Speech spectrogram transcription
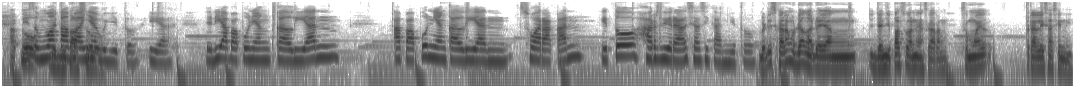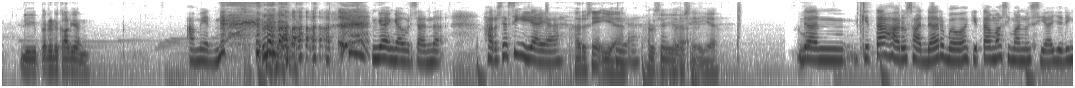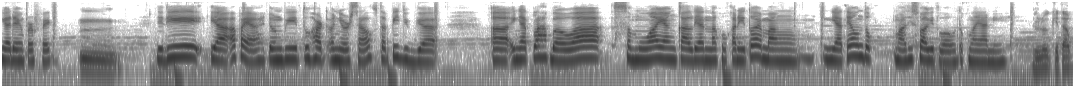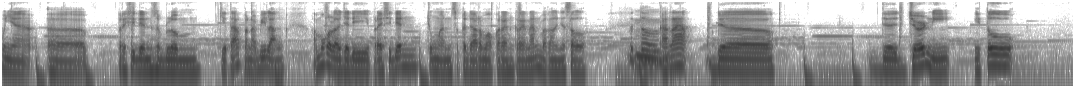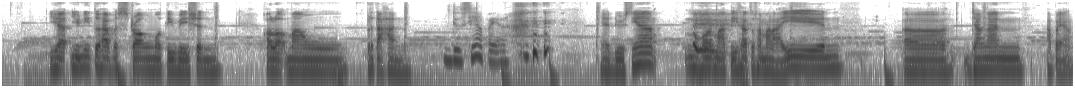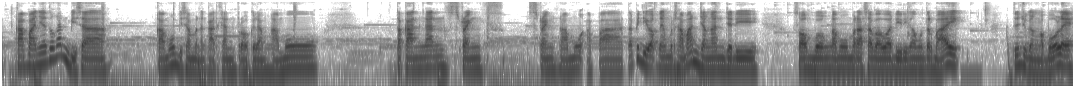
Satu, di semua kampanye palsu. begitu iya jadi apa pun yang kalian apa pun yang kalian suarakan itu harus direalisasikan gitu Berarti sekarang udah nggak ada yang janji palsu kan yang sekarang? Semuanya terrealisasi nih di periode kalian. amin nggak nggak bercanda harusnya sih iya ya Harusnya iya. iya Harusnya iya. Harusnya iya. dan kita harus sadar bahwa kita masih manusia jadi nggak ada yang perfect Hmm. jadi ya apa ya don't be too hard on yourself tapi juga eh, ingatlah bahwa semua yang kalian lakukan itu emang niatnya untuk mahasiswa gitu loh untuk melayani Dulu kita punya eh, presiden sebelum kita pernah bilang, kamu kalau jadi presiden cuman sekedar mau keren-kerenan bakal nyesel. betul Karena the the journey itu ya you need to have a strong motivation kalau mau bertahan. Dusnya apa ya Ya dusnya menghormati satu sama lain. eh jangan apa ya kampanye itu kan bisa kamu bisa menekankan program kamu, tekankan strength strength kamu apa. Tapi di waktu yang bersamaan jangan jadi sombong kamu merasa bahwa diri kamu terbaik. Itu juga nggak boleh.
